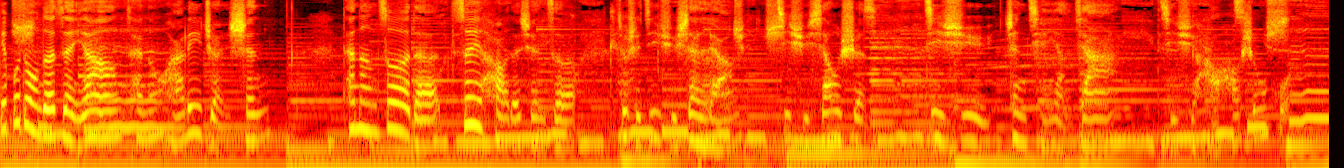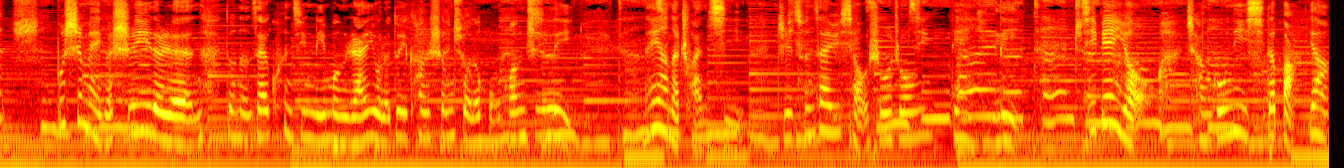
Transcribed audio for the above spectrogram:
也不懂得怎样才能华丽转身。他能做的最好的选择。就是继续善良，继续孝顺，继续挣钱养家，继续好好生活。不是每个失意的人都能在困境里猛然有了对抗生活的洪荒之力，那样的传奇只存在于小说中、电影里。即便有 成功逆袭的榜样，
